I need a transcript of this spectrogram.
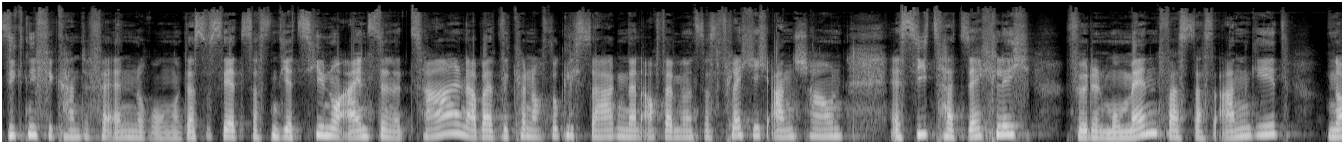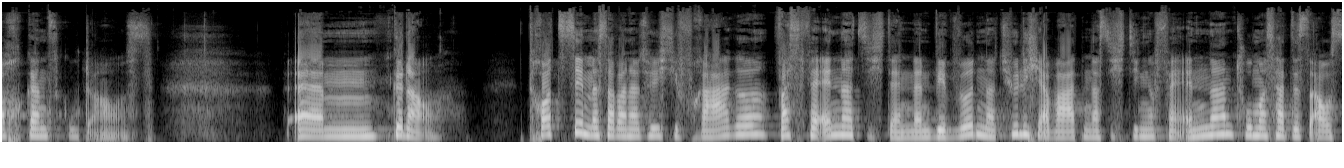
signifikante Veränderungen. das ist jetzt, das sind jetzt hier nur einzelne Zahlen, aber wir können auch wirklich sagen, dann auch wenn wir uns das flächig anschauen, es sieht tatsächlich für den Moment, was das angeht, noch ganz gut aus. Ähm, genau. Trotzdem ist aber natürlich die Frage, was verändert sich denn? Denn wir würden natürlich erwarten, dass sich Dinge verändern. Thomas hat es aus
